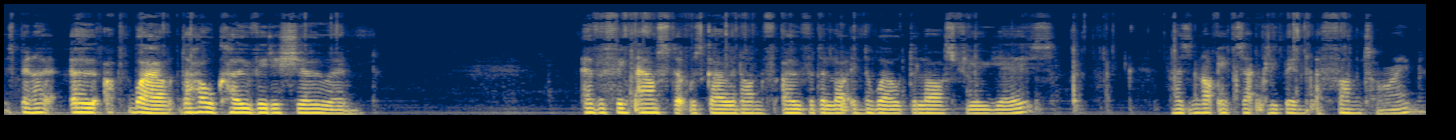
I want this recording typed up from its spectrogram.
It's been a, a, well, the whole COVID issue and everything else that was going on over the lot in the world the last few years has not exactly been a fun time.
